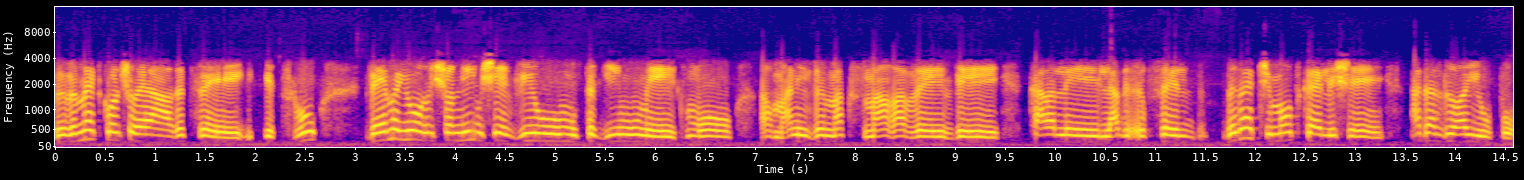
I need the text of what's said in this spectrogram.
ובאמת כל שועי הארץ אה, התייצבו. והם היו הראשונים שהביאו מותגים uh, כמו ארמני ומקס מרה וקרל לגרפלד, באמת שמות כאלה שעד אז לא היו פה.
